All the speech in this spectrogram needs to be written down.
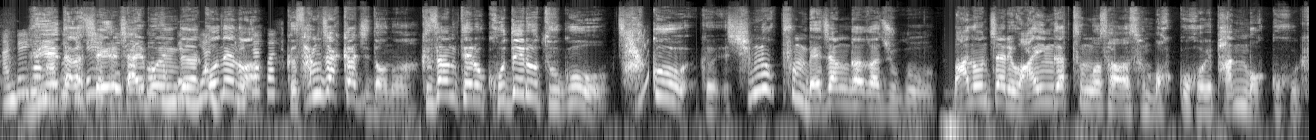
안될 위에다가 제일 잘 보이는 데다 꺼내놔. 제작과- 그 상자까지 넣어놔. 그 상태로 그대로 두고 자꾸 그 식료품 매장 가가지고 만 원짜리 와인 같은 거 사와서 먹고 거기 반 먹고 거기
